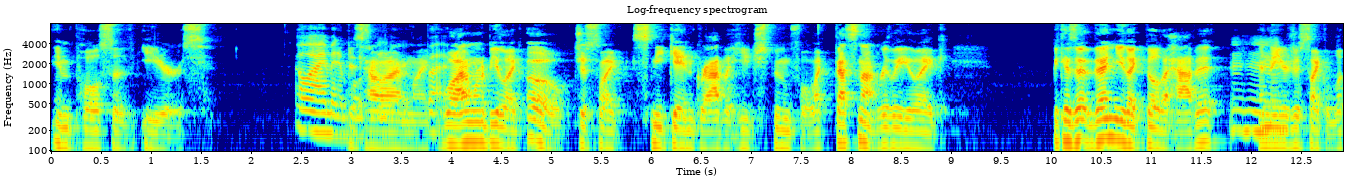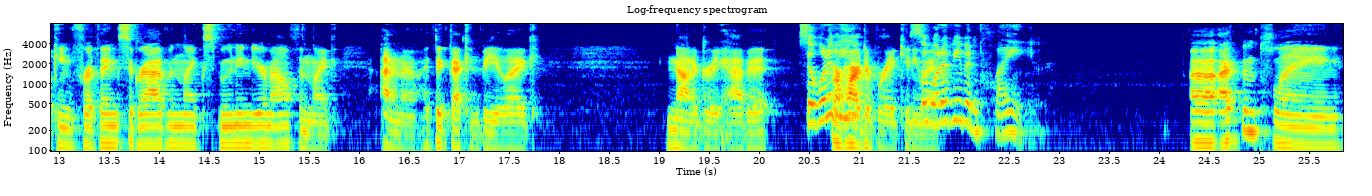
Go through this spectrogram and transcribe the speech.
impulsive eaters. Oh, I'm an impulsive is how I'm like. but- Well, I don't want to be like, oh, just like sneak in, grab a huge spoonful. Like that's not really like because then you like build a habit, and Mm-hmm. then you're just like looking for things to grab and like spoon into your mouth, and like I don't know. I think that can be like not a great habit so what have or you, hard to break anyway. So what have you been playing? Uh, I've been playing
